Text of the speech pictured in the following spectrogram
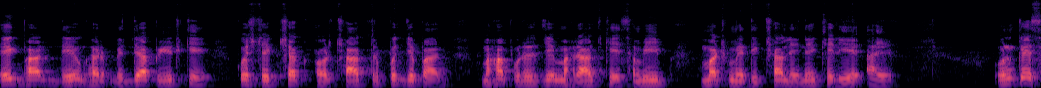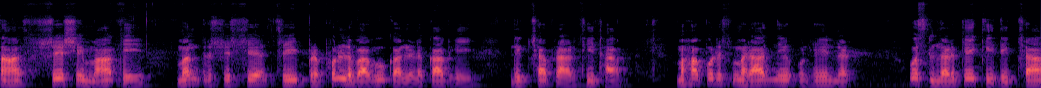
एक बार देवघर विद्यापीठ के कुछ शिक्षक और छात्र पूज्यपाद महापुरुष जी महाराज के समीप मठ में दीक्षा लेने के लिए आए। उनके साथ श्री श्री माँ के मंत्र शिष्य श्री प्रफुल्ल बाबू का लड़का भी दीक्षा प्रार्थी था। महापुरुष महाराज ने उन्हें लड़, उस लड़के की दीक्षा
